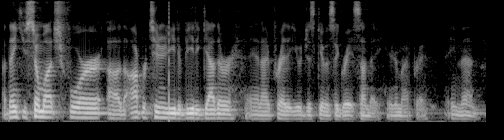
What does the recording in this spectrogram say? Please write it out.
I thank you so much for uh, the opportunity to be together, and I pray that you would just give us a great Sunday. In your I pray. Amen.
